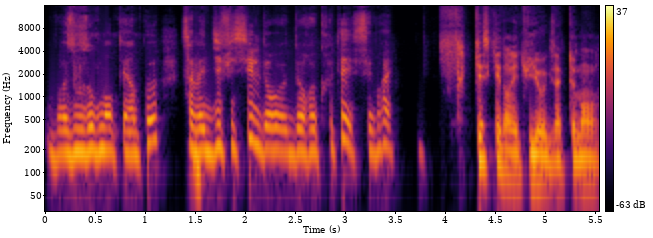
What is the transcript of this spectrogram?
vous augmenter un peu, ça va être difficile de recruter, c'est vrai. Qu'est-ce qui est dans les tuyaux exactement,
